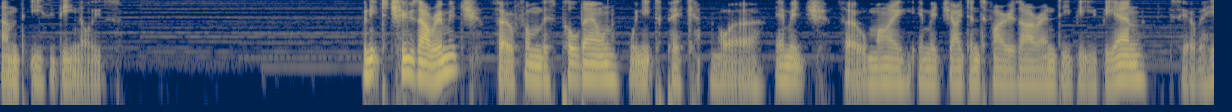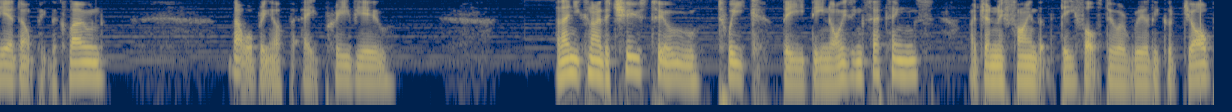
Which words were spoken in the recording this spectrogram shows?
and EZ Denoise. We need to choose our image, so from this pull down we need to pick our image. So my image identifier is RNDBBN. You see over here, don't pick the clone. That will bring up a preview. And then you can either choose to tweak the denoising settings. I generally find that the defaults do a really good job.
